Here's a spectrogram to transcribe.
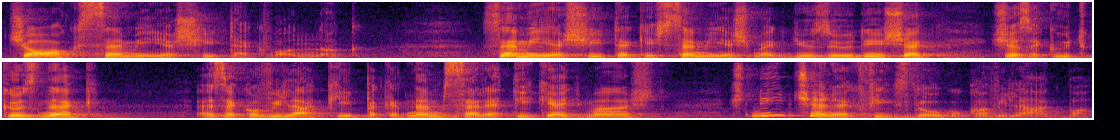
Csak személyes hitek vannak. Személyes hitek és személyes meggyőződések, és ezek ütköznek, ezek a világképeket nem szeretik egymást, és nincsenek fix dolgok a világban.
